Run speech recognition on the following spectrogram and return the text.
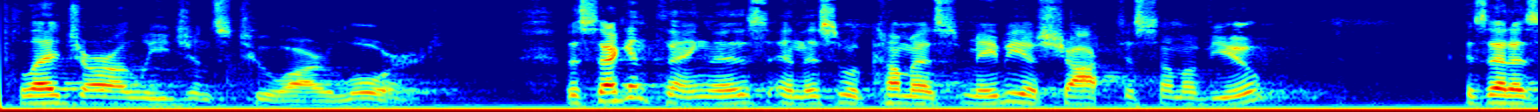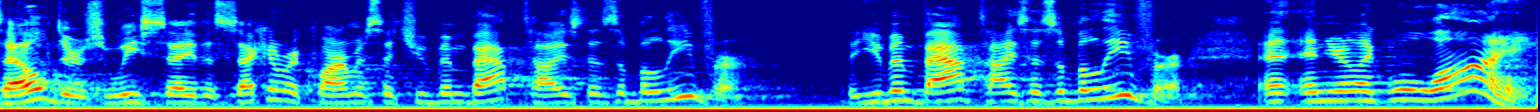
pledge our allegiance to our Lord. The second thing is, and this will come as maybe a shock to some of you, is that as elders, we say the second requirement is that you've been baptized as a believer. That you've been baptized as a believer. And, and you're like, well, why?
